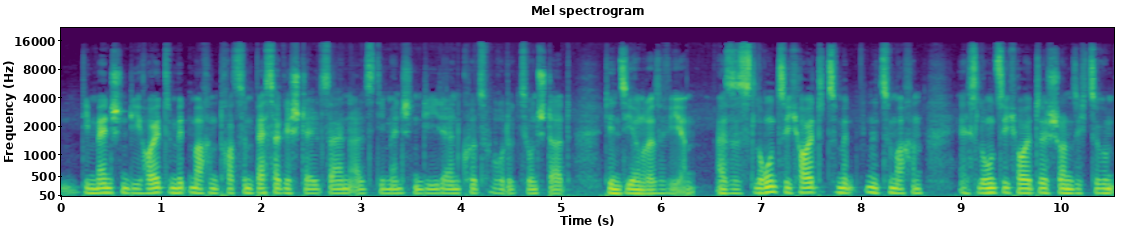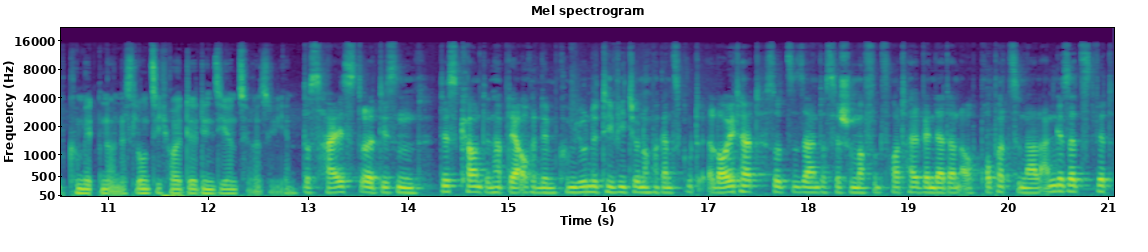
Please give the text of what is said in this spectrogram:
die Menschen, die heute mitmachen, trotzdem besser gestellt sein als die Menschen, die dann kurz vor Produktionsstart den Sion reservieren. Also es lohnt sich heute zu mit, mitzumachen, es lohnt sich heute schon sich zu committen und es lohnt sich heute den Sion zu reservieren. Das heißt, oder diesen Discount, den habt ihr auch in dem Community-Video nochmal ganz gut erläutert, sozusagen, das ist ja schon mal von Vorteil, wenn der dann auch proportional angesetzt wird,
